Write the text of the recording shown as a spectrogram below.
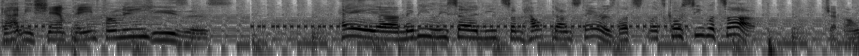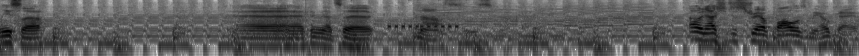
Got any champagne for me? Jesus. Hey, uh, maybe Lisa needs some help downstairs. Let's let's go see what's up. Check on Lisa. Uh, I think that's it. No. this is- Oh, now she just straight up follows me. Okay.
